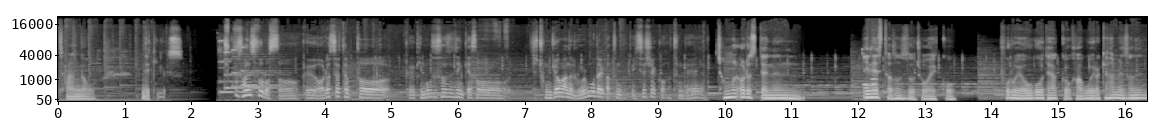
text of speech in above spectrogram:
잘한다고 느끼고 있어. 축구 선수로서 그 어렸을 때부터 그 김봉수 선수님께서 존경하는 롤 모델 같은 것도 있으실 것 같은데 정말 어렸을 때는 이네스타 선수도 좋아했고 프로에 오고 대학교 가고 이렇게 하면서는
